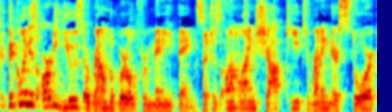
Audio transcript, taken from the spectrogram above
Bitcoin is already used around the world for many things, such as online shopkeepers running their store,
